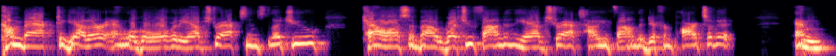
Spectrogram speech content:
come back together and we'll go over the abstracts and let you tell us about what you found in the abstracts, how you found the different parts of it, and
